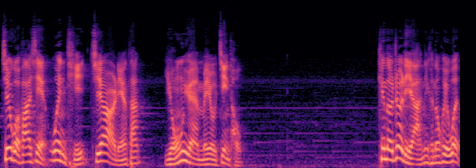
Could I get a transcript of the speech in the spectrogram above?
结果发现问题接二连三，永远没有尽头。听到这里啊，你可能会问，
